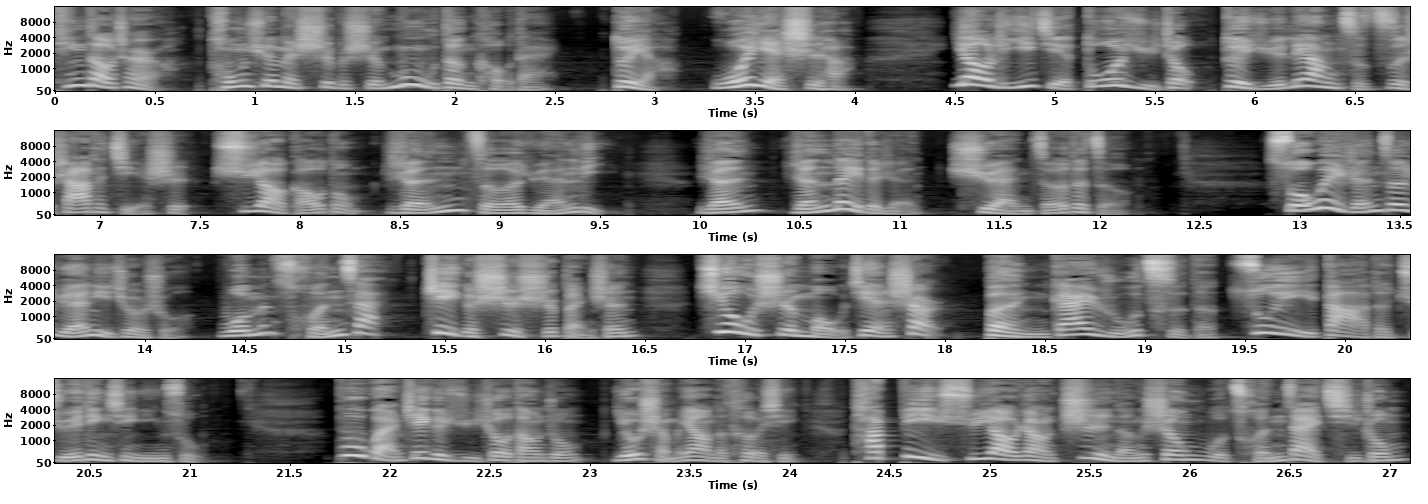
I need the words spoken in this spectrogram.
听到这儿啊，同学们是不是目瞪口呆？对呀，我也是啊。要理解多宇宙对于量子自杀的解释，需要搞懂人则原理。人，人类的人，选择的择。所谓人则原理，就是说我们存在这个事实本身就是某件事儿本该如此的最大的决定性因素。不管这个宇宙当中有什么样的特性，它必须要让智能生物存在其中，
